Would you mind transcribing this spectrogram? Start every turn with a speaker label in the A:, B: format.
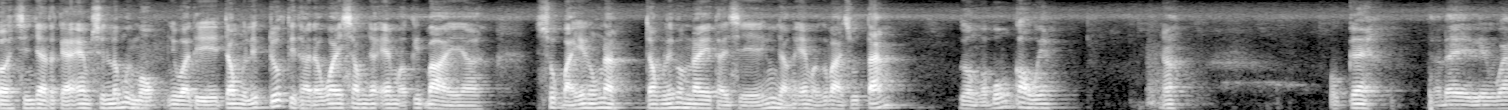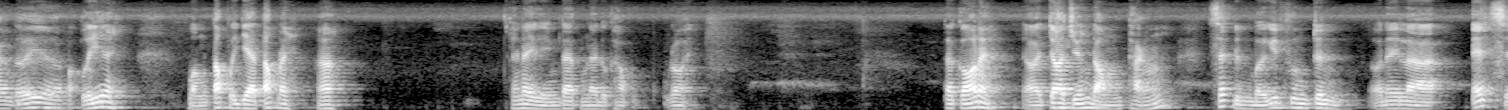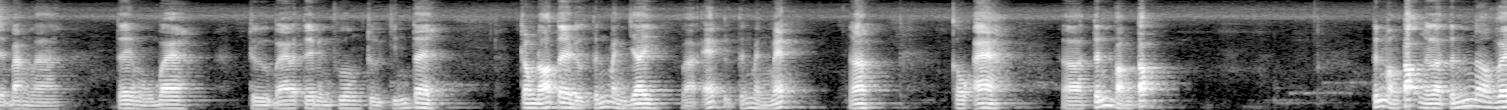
A: Rồi, xin chào tất cả em sinh lớp 11 Như vậy thì trong clip trước thì thầy đã quay xong cho em ở cái bài à, số 7 đúng không nào? Trong clip hôm nay thầy sẽ hướng dẫn em ở cái bài số 8 Gồm có 4 câu em. Nha. Ok Ở đây liên quan tới à, vật lý này Vận tốc với gia tốc này ha. Cái này thì chúng ta cũng đã được học rồi. Ta có này Cho chuyển động thẳng xác định bởi cái phương trình. Ở đây là S sẽ bằng là T mũ 3 trừ 3T bình phương trừ 9T trong đó T được tính bằng giây và S được tính bằng mét. Ha. câu A à, tính vận tốc. Tính vận tốc nghĩa là tính à, V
